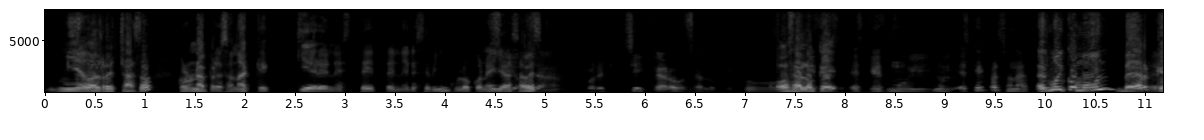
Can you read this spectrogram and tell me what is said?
miedo al rechazo con una persona que quieren, este, tener ese vínculo con ella, Sí, o ¿sabes? sea, por sí, claro, o sea, lo que tú O sea, lo que- es que es muy, muy, es que hay personas Es muy común ver es- que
